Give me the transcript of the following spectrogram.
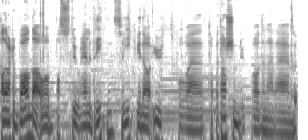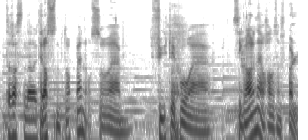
hadde vært og bada og badstue og hele driten, så gikk vi da ut på eh, toppetasjen, ut på den der eh, terrassen der. terrassen på toppen, og så eh, fyrte vi på eh, sigarene og hadde sånn øl.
